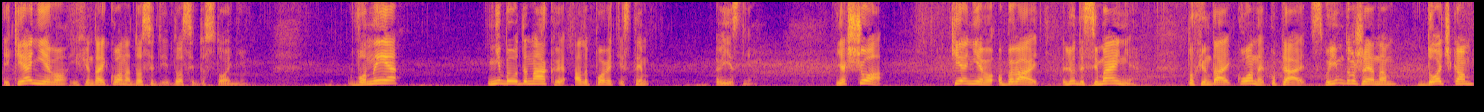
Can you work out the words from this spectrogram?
і Niro, і Hyundai Kona досить, досить достойні. Вони ніби одинакові, але поряд із тим різні. Якщо Kia Niro обирають люди сімейні, то Hyundai Kona купляють своїм дружинам, дочкам,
